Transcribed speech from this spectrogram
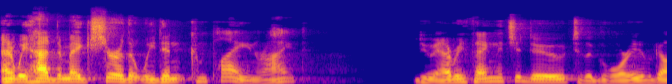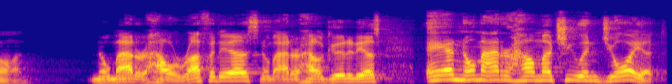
And we had to make sure that we didn't complain, right? Do everything that you do to the glory of God. No matter how rough it is, no matter how good it is, and no matter how much you enjoy it.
